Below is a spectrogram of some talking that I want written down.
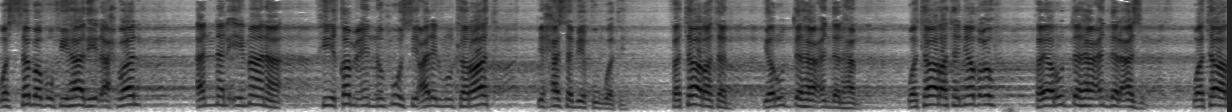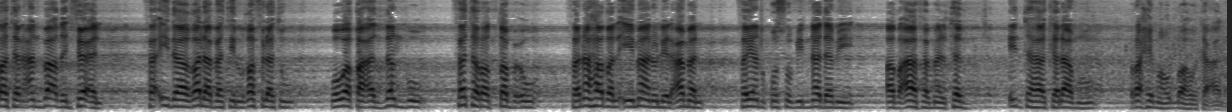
والسبب في هذه الأحوال أن الإيمان في قمع النفوس عن المنكرات بحسب قوته فتارة يردها عند الهم وتارة يضعف فيردها عند العزم وتارة عن بعض الفعل فإذا غلبت الغفلة ووقع الذنب فتر الطبع فنهض الإيمان للعمل فينقص بالندم أضعاف ما التذ. انتهى كلامه رحمه الله تعالى.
